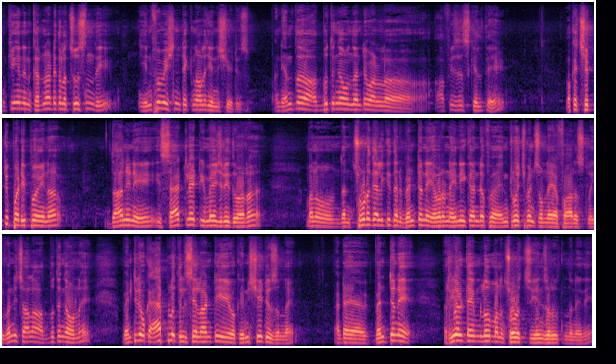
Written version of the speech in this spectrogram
ముఖ్యంగా నేను కర్ణాటకలో చూసింది ఇన్ఫర్మేషన్ టెక్నాలజీ ఇనిషియేటివ్స్. అంటే ఎంత అద్భుతంగా ఉందంటే వాళ్ళ ఆఫీసెస్కి వెళ్తే ఒక చెట్టు పడిపోయినా దానిని ఈ శాటిలైట్ ఇమేజరీ ద్వారా మనం దాన్ని చూడగలిగి దాని వెంటనే ఎవరైనా ఎనీ కైండ్ ఆఫ్ ఎంక్రోచ్మెంట్స్ ఉన్నాయా ఫారెస్ట్లో? ఇవన్నీ చాలా అద్భుతంగా ఉన్నాయి. వెంటనే ఒక యాప్లో తెలిసేలాంటి ఒక ఇనిషియేటివ్స్ ఉన్నాయి. అంటే వెంటనే రియల్ టైంలో మనం చూడొచ్చు ఏం జరుగుతుంది అనేది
